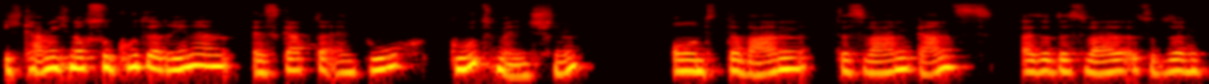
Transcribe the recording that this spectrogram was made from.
Ich kann mich noch so gut erinnern, es gab da ein Buch, Gutmenschen, und da waren, das waren ganz, also das war sozusagen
